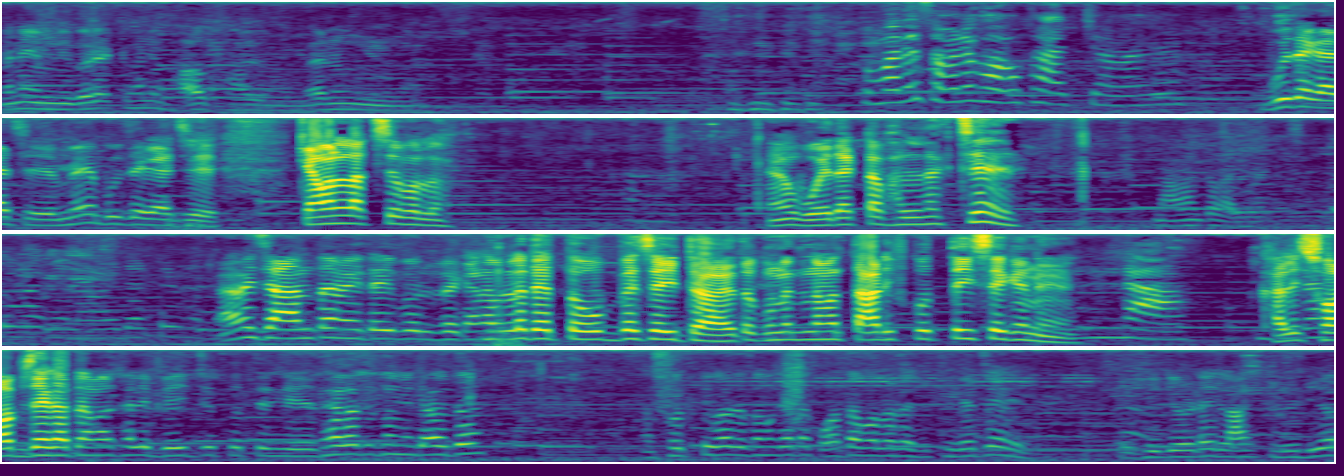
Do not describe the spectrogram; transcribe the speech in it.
মানে এমনি করে একটুখানি ভাব খাবে কারণ তোমাদের সামনে ভাব খাওয়াচ্ছে আমাকে। বুঝে গেছে মেয়ে বুঝে গেছে। কেমন লাগছে বলো? হ্যাঁ। ওয়েদারটা ভালো লাগছে? না আমাকে ভালো লাগছে। আমি জানতাম এটাই বলবে কেন? বলে তো অভ্যেস এইটা তো কোনোদিন আমার তারিফ করতেই শেখেনে না। খালি সব জায়গাতে আমার খালি বেইজ্জত করতে শিখেছে থাকো তো তুমি যাও তো। সত্যি কথা তোমাকে একটা কথা বলার আছে ঠিক আছে? এই ভিডিওটাই লাস্ট ভিডিও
